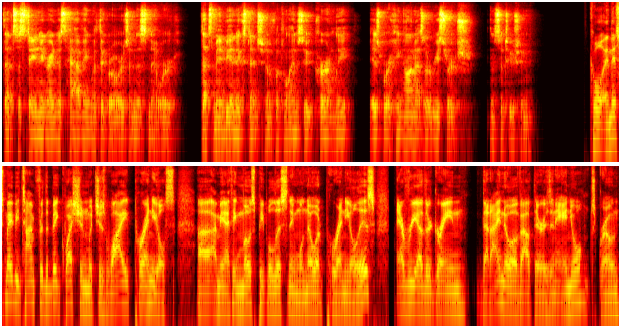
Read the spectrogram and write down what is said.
that Sustain-A-Grain is having with the growers in this network. That's maybe an extension of what the Land Institute currently is working on as a research institution. Cool. And this may be time for the big question, which is why perennials? Uh, I mean, I think most people listening will know what a perennial is. Every other grain that I know of out there is an annual. It's grown,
